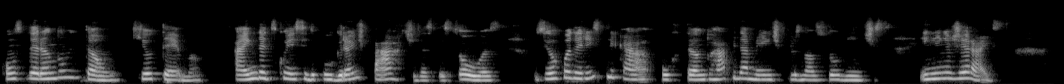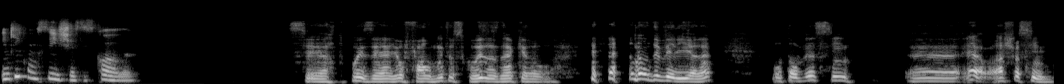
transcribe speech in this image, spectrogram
Considerando, então, que o tema ainda desconhecido por grande parte das pessoas, o senhor poderia explicar, portanto, rapidamente para os nossos ouvintes, em linhas gerais, em que consiste essa escola? Certo, pois é, eu falo muitas coisas, né, que eu não deveria, né? Ou talvez sim. É, é acho assim,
